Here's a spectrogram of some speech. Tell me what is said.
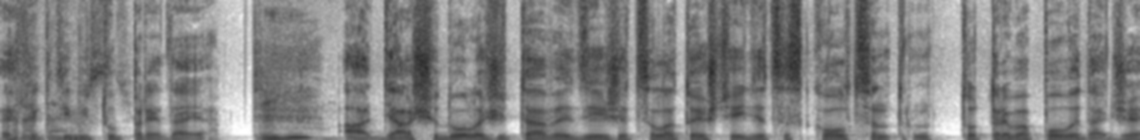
efektivitu predaja. Mm-hmm. A ďalšia dôležitá vec je, že celé to ešte ide cez call centrum. To treba povedať, že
